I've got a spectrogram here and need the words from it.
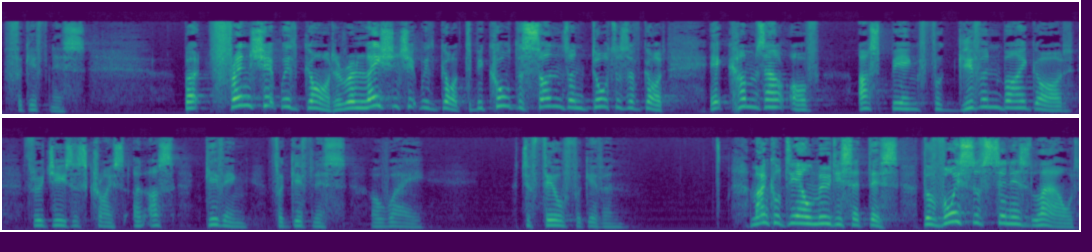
forgiveness. But friendship with God, a relationship with God, to be called the sons and daughters of God, it comes out of us being forgiven by God through Jesus Christ and us giving forgiveness away, to feel forgiven. A man called D.L. Moody said this The voice of sin is loud,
